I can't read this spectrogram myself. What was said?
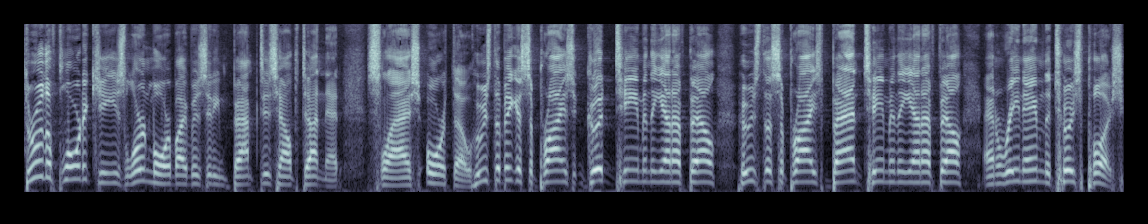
through the Florida Keys. Learn more by visiting baptisthealth.net slash ortho. Who's the biggest surprise good team in the NFL? Who's the surprise bad team in the NFL? And rename the Tush Push.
